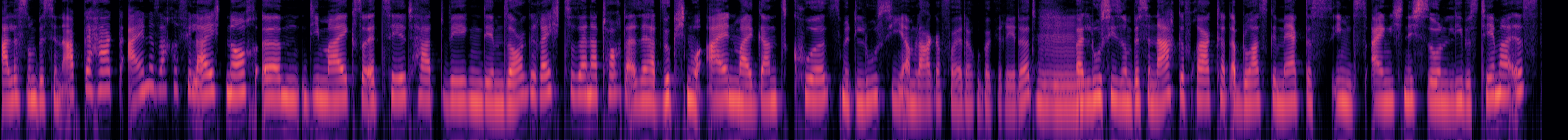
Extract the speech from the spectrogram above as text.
alles so ein bisschen abgehakt. Eine Sache vielleicht noch, ähm, die Mike so erzählt hat wegen dem Sorgerecht zu seiner Tochter. Also er hat wirklich nur einmal ganz kurz mit Lucy am Lagerfeuer darüber geredet, mhm. weil Lucy so ein bisschen nachgefragt hat, aber du hast gemerkt, dass ihm das eigentlich nicht so ein liebes Thema ist.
